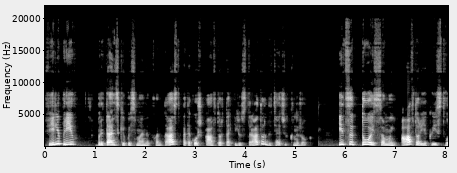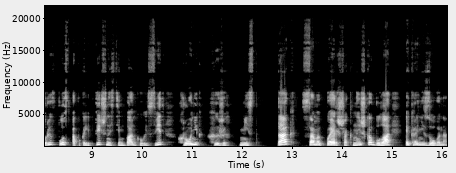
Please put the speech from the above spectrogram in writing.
Філіп Рів британський письменник-фантаст, а також автор та ілюстратор дитячих книжок. І це той самий автор, який створив постапокаліптичний стімпанковий світ Хронік хижих міст. Так, саме перша книжка була екранізована.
